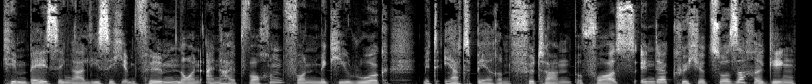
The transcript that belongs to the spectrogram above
Kim Basinger ließ sich im Film Neuneinhalb Wochen von Mickey Rourke mit Erdbeeren füttern, bevor es in der Küche zur Sache ging.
